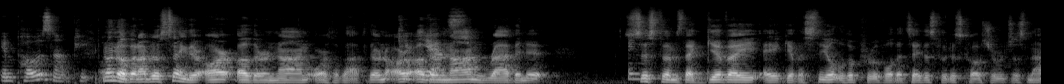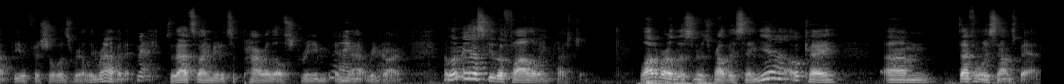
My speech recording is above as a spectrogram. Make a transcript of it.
imposed on people. No, no, but I'm just saying there are other non-orthodox, there are other non-rabbinate systems that give a, a give a seal of approval that say this food is kosher, which is not the official Israeli rabbinate. Right. So that's what I mean. It's a parallel stream in Right, that right. regard. Now, let me ask you the following question. A lot of our listeners are probably saying, "Yeah, okay, um, definitely sounds bad.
